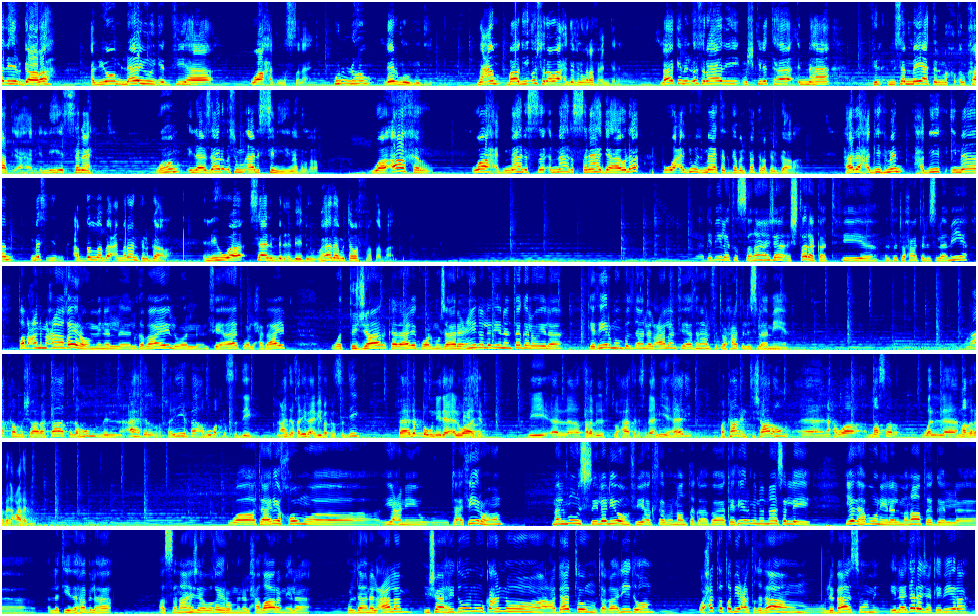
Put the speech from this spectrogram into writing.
هذه القارة اليوم لا يوجد فيها واحد من الصناعجة كلهم غير موجودين. نعم باقي أسرة واحدة في الغرف عندنا. لكن الأسرة هذه مشكلتها أنها في المسميات الخاطئة هذه اللي هي السناهج وهم إلى زالوا اسمهم آل السنهي هنا في الغرف. وآخر واحد من أهل من أهل الصناهجة هؤلاء هو عجوز ماتت قبل فترة في القارة. هذا حديث من؟ حديث إمام مسجد عبد الله بن عمران في القارة اللي هو سالم بن عبيدون وهذا متوفى طبعا. قبيلة الصناهجة اشتركت في الفتوحات الإسلامية طبعا مع غيرهم من القبائل والفئات والحبايب والتجار كذلك والمزارعين الذين انتقلوا إلى كثير من بلدان العالم في أثناء الفتوحات الإسلامية. هناك مشاركات لهم من عهد الخليفة أبو بكر الصديق. من عهد الخليفة أبي بكر الصديق. فلبوا النداء الواجب في طلب الفتوحات الإسلامية هذه. فكان انتشارهم آه، نحو مصر والمغرب العربي. وتاريخهم ويعني تأثيرهم ملموس إلى اليوم في أكثر من منطقة. فكثير من الناس اللي يذهبون إلى المناطق التي ذهب لها الصناهجة وغيرهم من الحضارم إلى بلدان العالم يشاهدون وكأنه عاداتهم وتقاليدهم وحتى طبيعة غذائهم ولباسهم إلى درجة كبيرة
